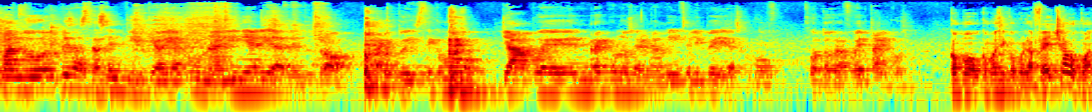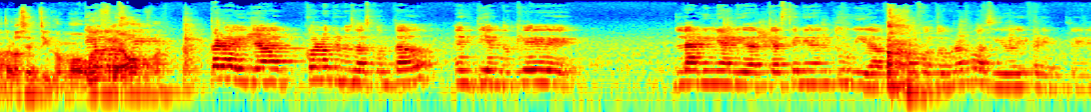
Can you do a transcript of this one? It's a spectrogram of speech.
cuando empezaste a sentir que había como una linealidad en tu trabajo, que tú dijiste como ya pueden reconocerme a mí, Felipe Díaz, como fotógrafo de tal cosa. Como, como así, como la fecha o cuando lo sentí como que- Juan? Pero ahí ya con lo que nos has contado, entiendo que la linealidad que has tenido en tu vida como fotógrafo ha sido diferente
